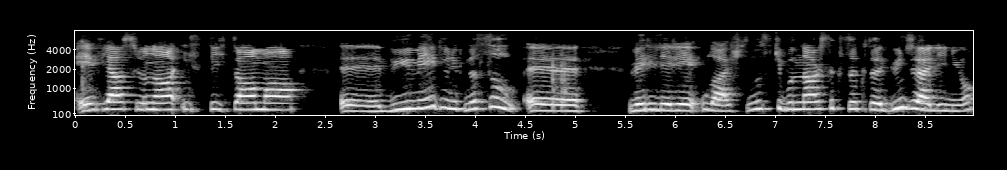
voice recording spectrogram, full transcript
enflasyona, istihdama, e, büyümeye dönük nasıl e, verilere ulaştınız ki bunlar sık sık da güncelleniyor.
